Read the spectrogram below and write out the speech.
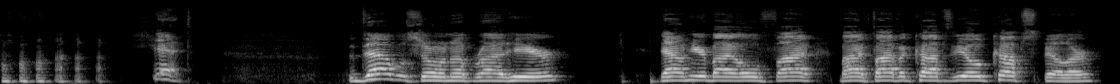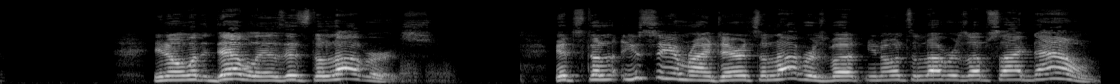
Shit. The devil's showing up right here. Down here by old five, by five of cups, the old cup spiller. You know what the devil is? It's the lovers. It's the, you see them right there. It's the lovers, but you know, it's the lovers upside down.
